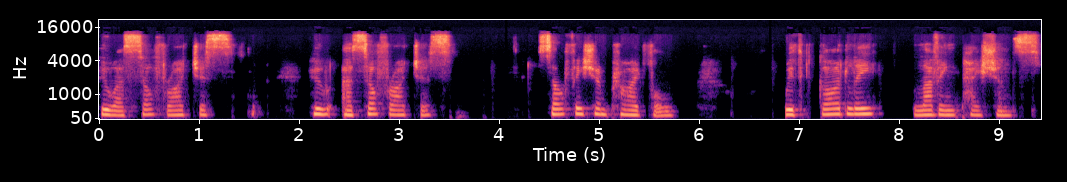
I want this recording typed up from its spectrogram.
who are self righteous, who are self righteous, selfish, and prideful with godly, loving patience.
